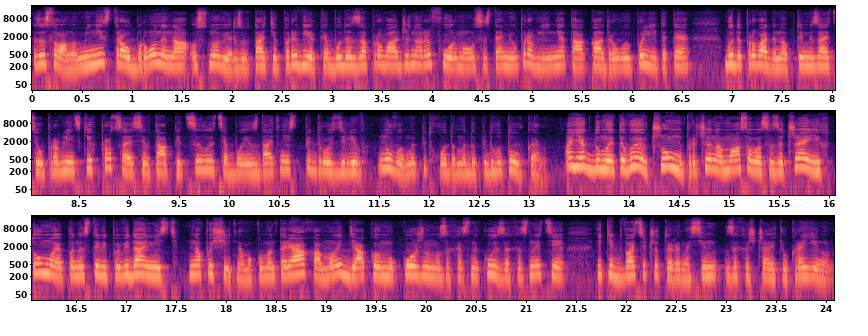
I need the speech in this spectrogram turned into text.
За словами міністра оборони, на основі результатів перевірки буде запроваджена реформа у системі управління та кадрової політики. Буде проведена оптимізація управлінських процесів та підсилиться боєздатність підрозділів новими підходами до підготовки. А як думаєте ви, в чому причина масового СЗЧ і хто має понести відповідальність? Напишіть нам у коментарях. А ми дякуємо кожному захиснику і захисниці, які 24 на 7 захищають Україну.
